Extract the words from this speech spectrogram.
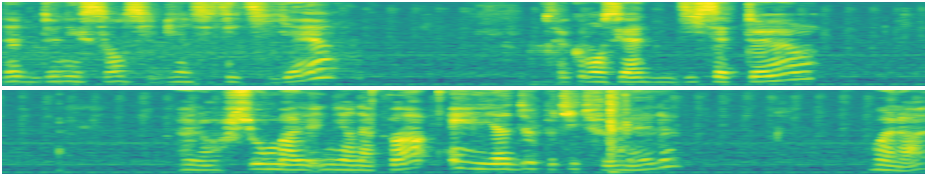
Date de naissance, eh bien c'était hier. Ça a commencé à 17h. Alors, suis au mâle, il n'y en a pas. Et il y a deux petites femelles. Voilà,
